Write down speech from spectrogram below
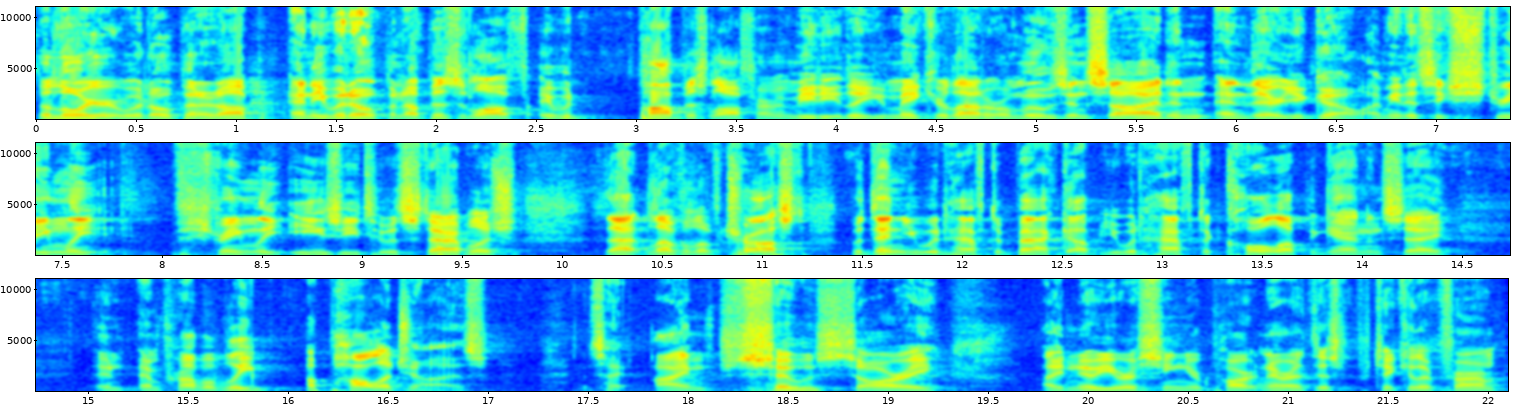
the lawyer would open it up, and he would open up his law. It would pop his law firm immediately. You make your lateral moves inside, and, and there you go. I mean, it's extremely, extremely easy to establish that level of trust. But then you would have to back up. You would have to call up again and say, and, and probably apologize, and say, "I'm so sorry. I know you're a senior partner at this particular firm.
